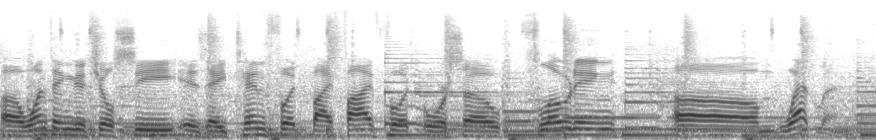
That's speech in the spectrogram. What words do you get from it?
uh, one thing that you'll see is a 10 foot by 5 foot or so floating um, wetland.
